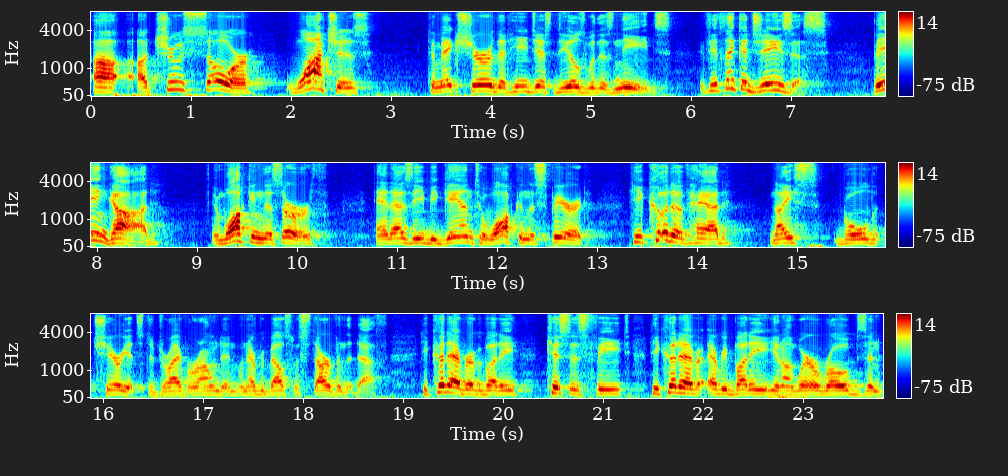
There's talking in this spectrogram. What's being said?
uh, a true sower watches to make sure that he just deals with his needs. If you think of Jesus being God and walking this earth, and as he began to walk in the Spirit, he could have had nice gold chariots to drive around in when everybody else was starving to death. He could have everybody kiss his feet. He could have everybody, you know, wear robes, and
